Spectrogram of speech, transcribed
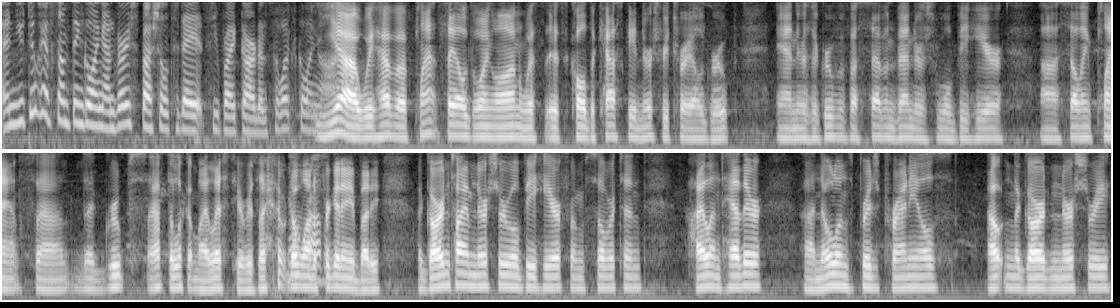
and you do have something going on very special today at Seabright Gardens. So what's going on? Yeah, we have a plant sale going on with it's called the Cascade Nursery Trail Group, and there's a group of us seven vendors will be here uh, selling plants. Uh, the groups I have to look at my list here because I don't want to forget anybody. A Garden Time Nursery will be here from Silverton, Highland Heather, uh, Nolan's Bridge Perennials, Out in the Garden Nursery,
